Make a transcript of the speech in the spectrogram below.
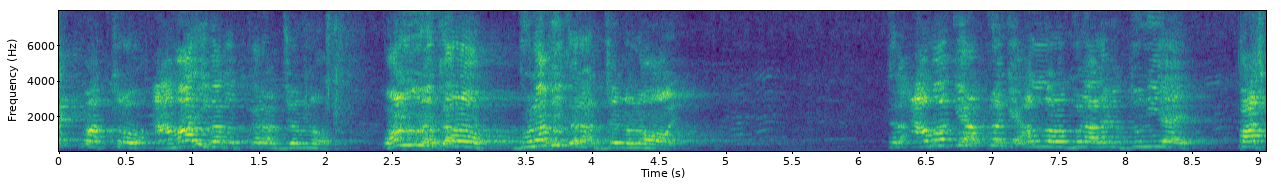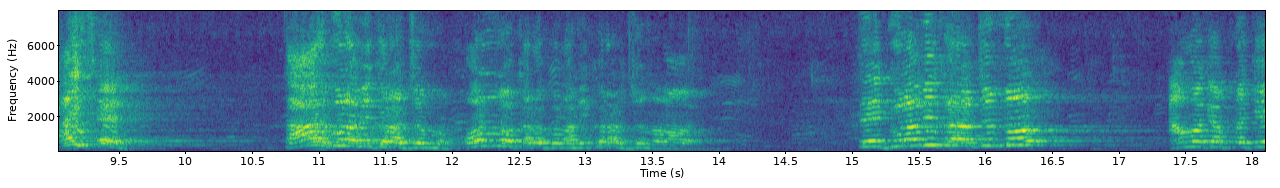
একমাত্র আমার ইবাদত করার জন্য, অন্য কারও গোলামি করার জন্য নয়। তাহলে আমাকে আপনাকে আল্লাহ রব্বুল আলমী দুনিয়ায় পাঠাইছেন তার গোলামি করার জন্য, অন্য কারও গোলামি করার জন্য নয়। তো গোলামি করার জন্য আমাকে আপনাকে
